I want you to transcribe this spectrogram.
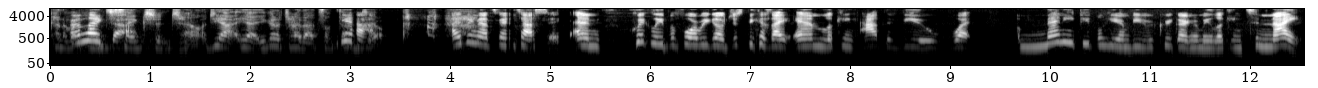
kind of I an like that. unsanctioned challenge. Yeah, yeah, you got to try that sometime Yeah. too. I think that's fantastic. And quickly before we go, just because I am looking at the view, what many people here in Beaver Creek are going to be looking tonight,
